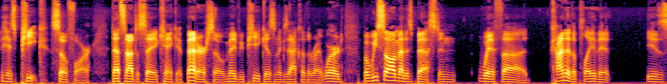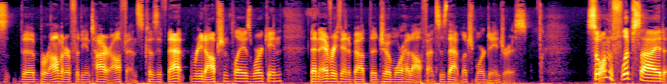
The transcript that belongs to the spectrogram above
his peak so far. That's not to say it can't get better, so maybe peak isn't exactly the right word, but we saw him at his best and with uh, kind of the play that is the barometer for the entire offense. Because if that read option play is working, then everything about the Joe Moorhead offense is that much more dangerous. So on the flip side,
